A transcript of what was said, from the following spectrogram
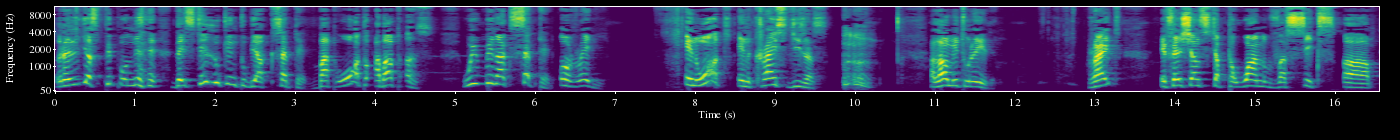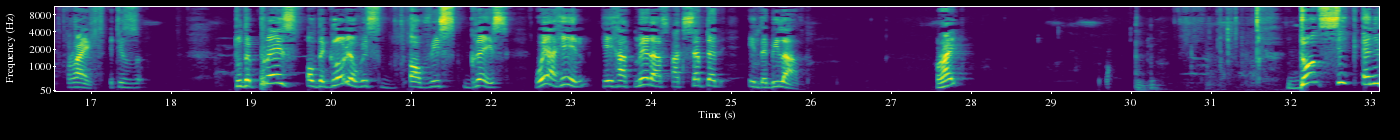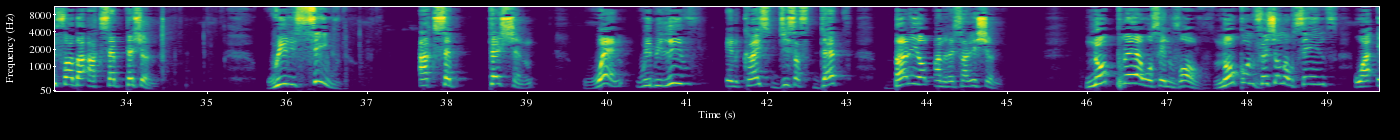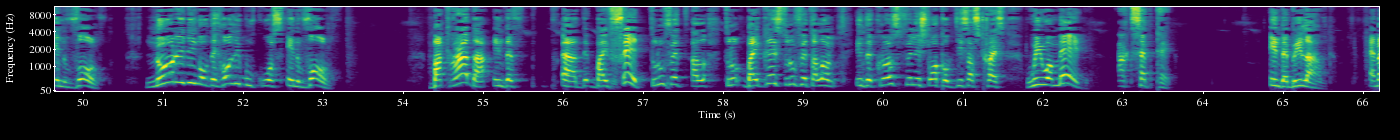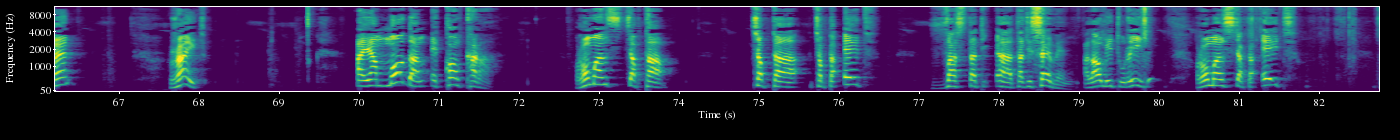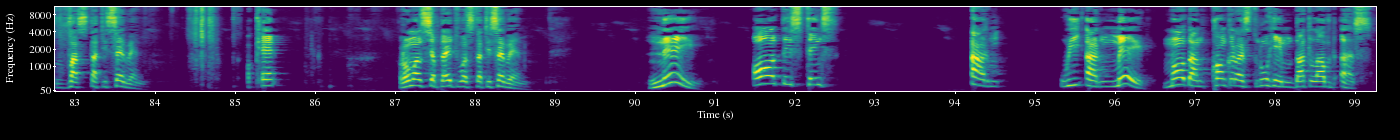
Religious people, they're still looking to be accepted. But what about us? We've been accepted already. In what? In Christ Jesus. Allow me to read. Right? Ephesians chapter 1 verse 6. Uh, right. It is to the praise of the glory of his, of his grace, wherein he hath made us accepted in the beloved. Right? Don't seek any further acceptation. We received acceptation when we believe in Christ Jesus' death, burial, and resurrection. No prayer was involved. No confession of sins were involved. No reading of the Holy Book was involved. But rather, in the uh, by faith, through faith, through, by grace, through faith alone, in the cross finished work of Jesus Christ, we were made accepted in the beloved. Amen? Right. I am more than a conqueror. Romans chapter, chapter, chapter 8, verse 30, uh, 37. Allow me to read Romans chapter 8, verse 37. Okay? Romans chapter 8 verse 37. Nay, all these things are, we are made more than conquerors through him that loved us.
